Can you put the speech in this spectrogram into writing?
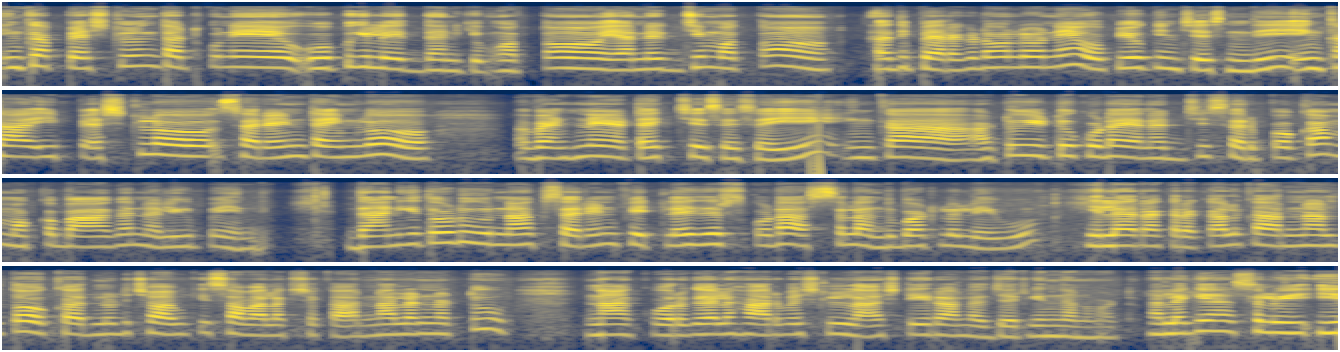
ఇంకా పెస్ట్లను తట్టుకునే ఓపిక లేదు దానికి. మొత్తం ఎనర్జీ మొత్తం అది పెరగడంలోనే ఉపయోగించేసింది. ఇంకా ఈ పెస్ట్లో సరైన టైంలో వెంటనే అటాక్ చేసేసాయి. ఇంకా అటు ఇటు కూడా ఎనర్జీ సరిపోక మొక్క బాగా నలిగిపోయింది. దానికి తోడు నాకు సరైన ఫెర్టిలైజర్స్ కూడా అస్సలు అందుబాటులో లేవు. ఇలా రకరకాల కారణాలతో కర్ణుడి చావుకి సవా లక్ష కారణాలు అన్నట్టు నా కూరగాయల హార్వెస్ట్ లాస్ట్ ఇయర్ అలా జరిగిందనమాట అలాగే అసలు ఈ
